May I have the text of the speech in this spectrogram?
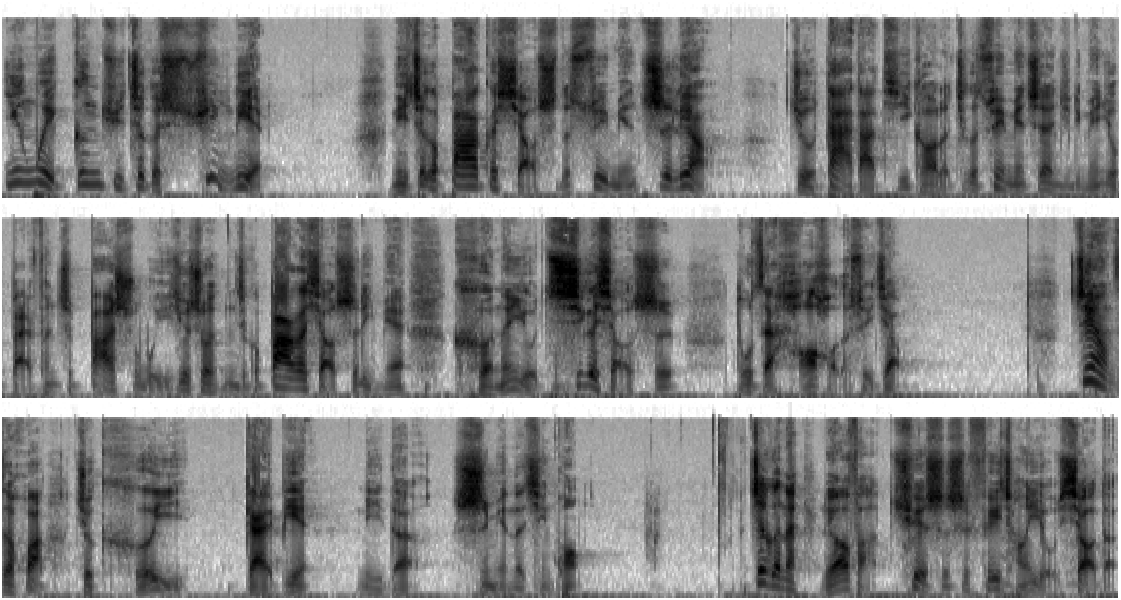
因为根据这个训练，你这个八个小时的睡眠质量就大大提高了。这个睡眠质量就里面有百分之八十五，也就是说，你这个八个小时里面可能有七个小时都在好好的睡觉，这样子的话就可以改变你的失眠的情况。这个呢，疗法确实是非常有效的，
